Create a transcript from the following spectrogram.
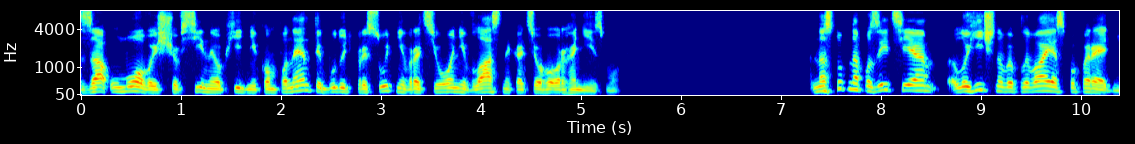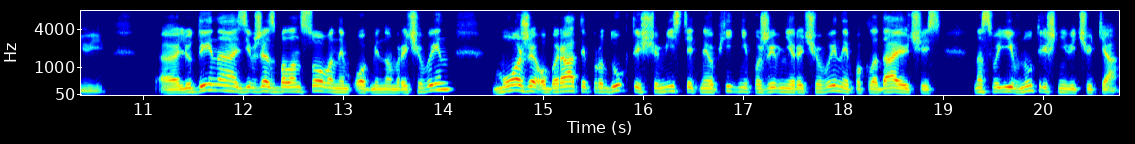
за умови, що всі необхідні компоненти будуть присутні в раціоні власника цього організму. Наступна позиція логічно випливає з попередньої. Е, Людина зі вже збалансованим обміном речовин може обирати продукти, що містять необхідні поживні речовини, покладаючись на свої внутрішні відчуття,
